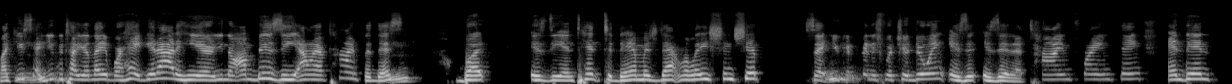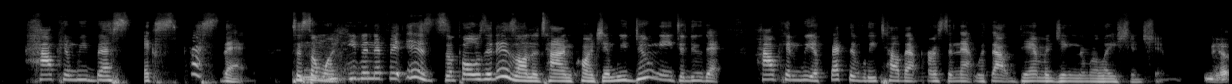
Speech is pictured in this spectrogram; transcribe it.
Like you mm-hmm. said, you can tell your neighbor, "Hey, get out of here. You know, I'm busy. I don't have time for this." Mm-hmm. But is the intent to damage that relationship so that you can mm. finish what you're doing? Is it is it a time frame thing? And then how can we best express that to someone, mm-hmm. even if it is, suppose it is on a time crunch and we do need to do that. How can we effectively tell that person that without damaging the relationship? Yeah,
